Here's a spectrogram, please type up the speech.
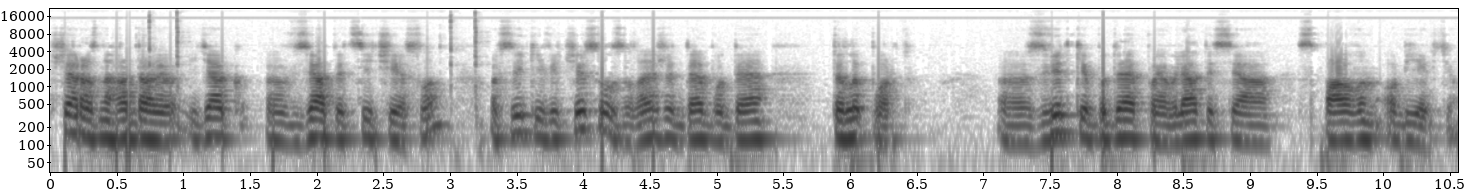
Ще раз нагадаю, як взяти ці числа, оскільки від чисел залежить, де буде телепорт, е, звідки буде появлятися спавн об'єктів.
